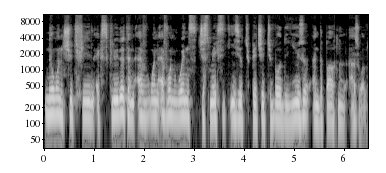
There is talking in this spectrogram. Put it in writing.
no one should feel excluded. And ev- when everyone wins, just makes it easier to pitch it to both the user and the partner as well.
